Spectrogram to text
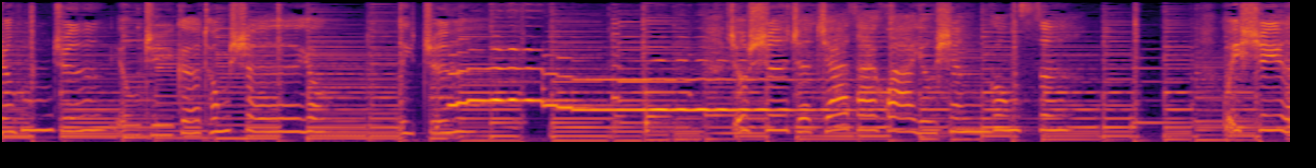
甚至，有几个同事又离职。就是这家才华有限公司，维系了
